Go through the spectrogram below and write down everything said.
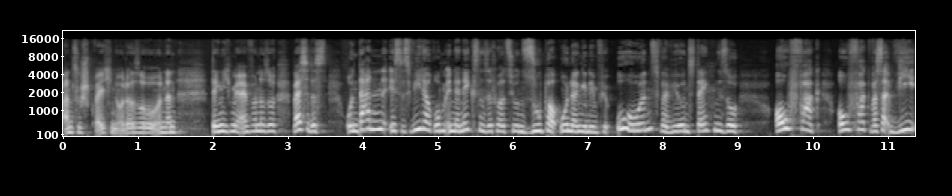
anzusprechen oder so. Und dann denke ich mir einfach nur so, weißt du das, und dann ist es wiederum in der nächsten Situation super unangenehm für uns, weil wir uns denken so, oh fuck, oh fuck, was, wie,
